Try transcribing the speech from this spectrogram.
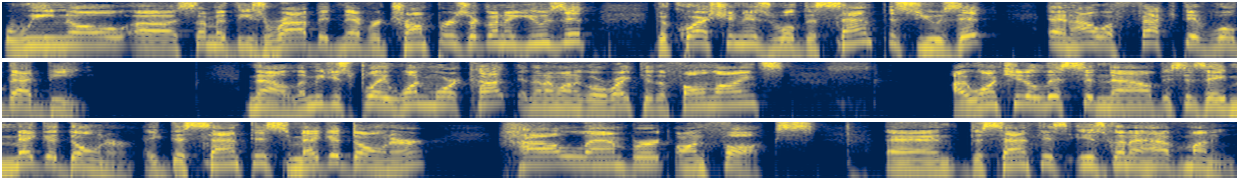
We know uh, some of these rabid never Trumpers are going to use it. The question is, will DeSantis use it? And how effective will that be? Now, let me just play one more cut and then I want to go right to the phone lines. I want you to listen now. This is a mega donor, a DeSantis mega donor, Hal Lambert on Fox. And DeSantis is going to have money.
